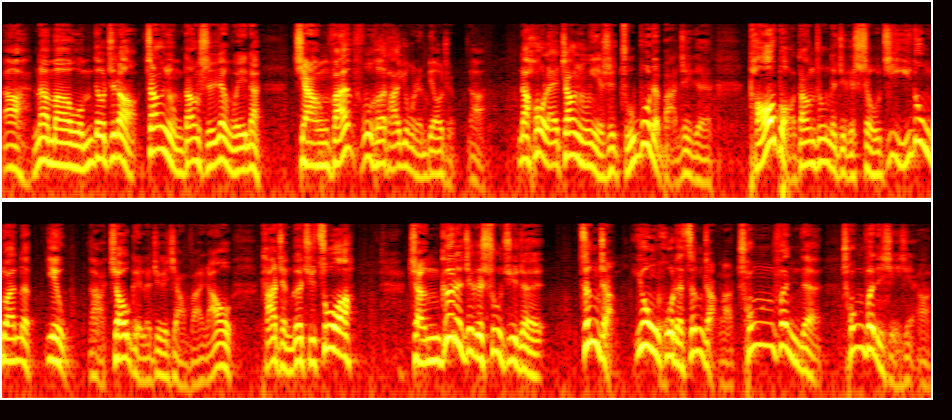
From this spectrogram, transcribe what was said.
啊。那么我们都知道，张勇当时认为呢，蒋凡符合他用人标准啊。那后来张勇也是逐步的把这个淘宝当中的这个手机移动端的业务啊交给了这个蒋凡，然后他整个去做啊，整个的这个数据的增长、用户的增长啊，充分的、充分的显现啊。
